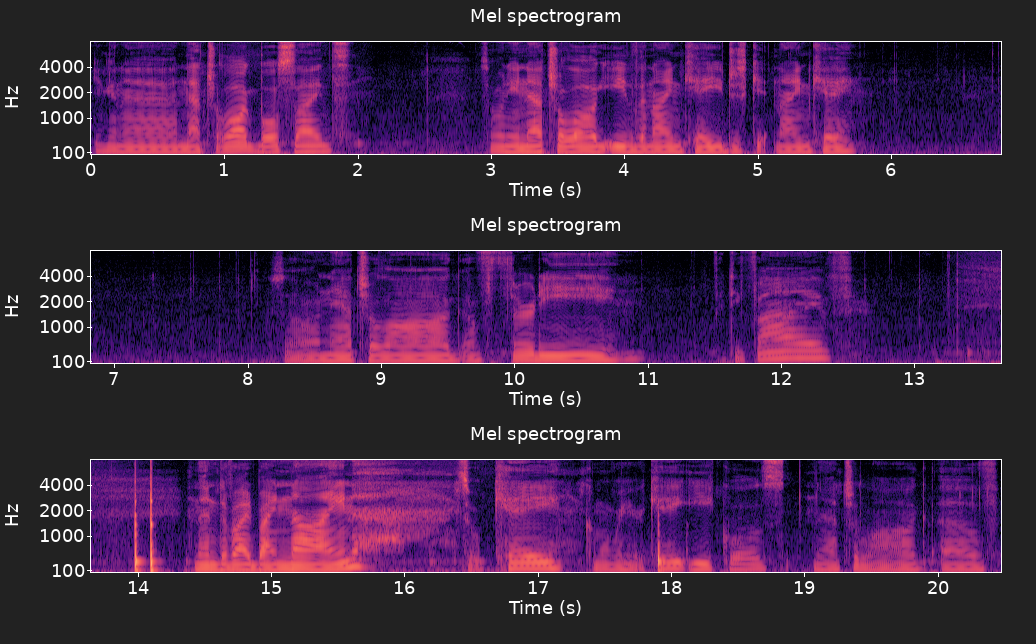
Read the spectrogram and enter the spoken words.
You're gonna natural log both sides. So when you natural log e to the 9k, you just get 9k. So natural log of 30, 55. And then divide by 9. So k, come over here, k equals natural log of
